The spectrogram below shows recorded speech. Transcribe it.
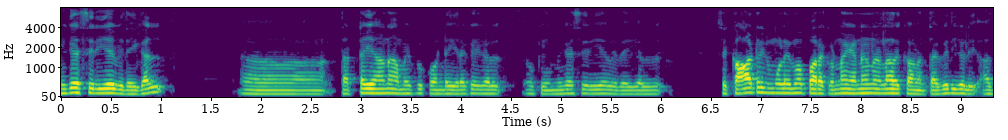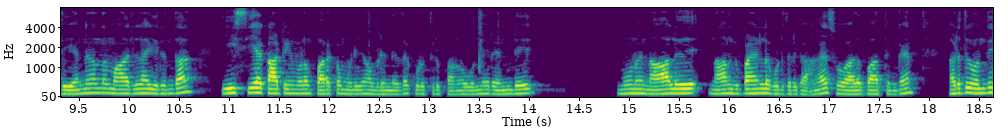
மிக சிறிய விதைகள். தட்டையான அமைப்பு கொண்ட இறக்கைகள். ஓகே மிக சிறிய விதைகள். ஸோ காற்றின் மூலயமா பறக்கணும்னா என்னென்னலாம் அதுக்கான தகுதிகள் அது என்னென்ன மாதிரிலாம் இருந்தால் ஈஸியாக காற்றின் மூலம் பறக்க முடியும் அப்படின்றத கொடுத்துருப்பாங்க. ஒன்று ரெண்டு மூணு நாலு நான்கு பாயிண்டில் கொடுத்துருக்காங்க. ஸோ அதை பார்த்துங்க. அடுத்து வந்து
